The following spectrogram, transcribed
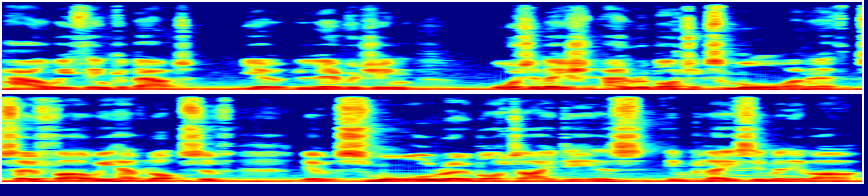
how we think about you know, leveraging automation and robotics more. I mean, so far we have lots of you know, small robot ideas in place in many of our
